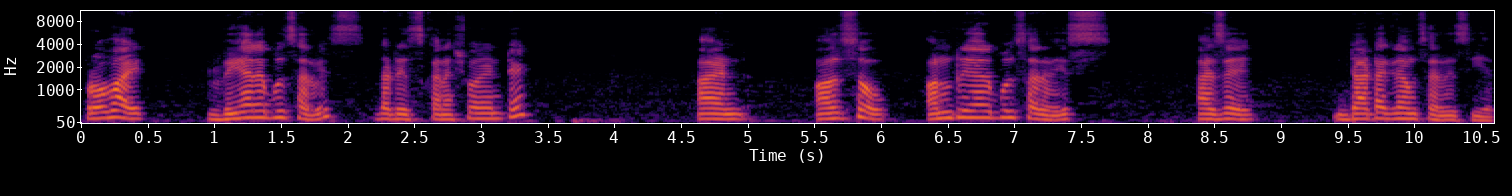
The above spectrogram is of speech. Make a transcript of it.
provide reliable service that is connection oriented and also unreliable service as a datagram service here.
